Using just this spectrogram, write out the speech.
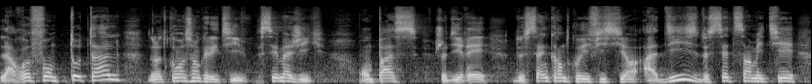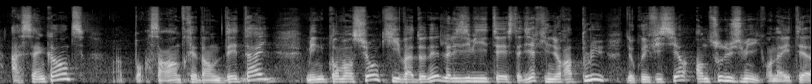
la refonte totale de notre convention collective. C'est magique. On passe, je dirais, de 50 coefficients à 10, de 700 métiers à 50 s'en rentrer dans le détail, mais une convention qui va donner de la lisibilité, c'est-à-dire qu'il n'y aura plus de coefficient en dessous du SMIC. On a été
